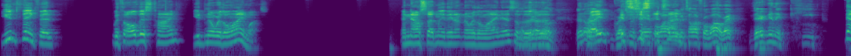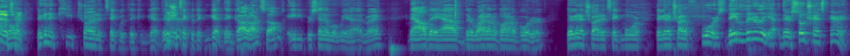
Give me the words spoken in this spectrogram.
you'd think that with all this time, you'd know where the line was. And now suddenly they don't know where the line is. Of No, the, the- uh, no, no, right? Greg's It's been just- for a while. not- We've been talking for a while, right? They're gonna keep. yeah, that's going. right. They're gonna keep trying to take what they can get. They're gonna sure. take what they can get. They got Artsakh, eighty percent of what we had, right? Now they have. They're right on up on our border. They're gonna try to take more. They're gonna try to force. They literally. They're so transparent.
